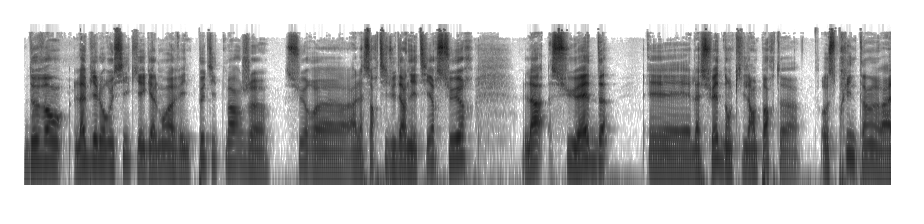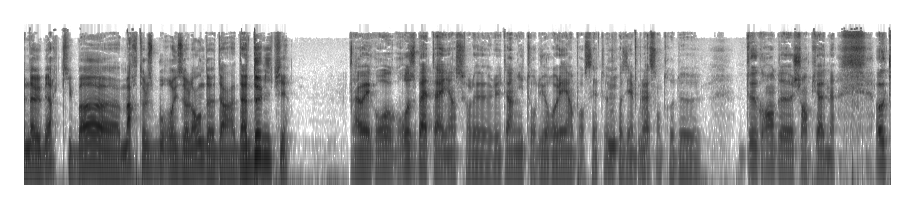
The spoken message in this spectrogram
Devant la Biélorussie qui également avait une petite marge sur, euh, à la sortie du dernier tir sur la Suède. Et la Suède, donc il emporte au sprint hein, Anna Heuberg qui bat Martelsbourg-Reuseland d'un demi-pied. Ah ouais, gros, grosse bataille hein, sur le, dernier tour du relais hein, pour cette mm. troisième place entre deux, deux grandes championnes. Ok,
